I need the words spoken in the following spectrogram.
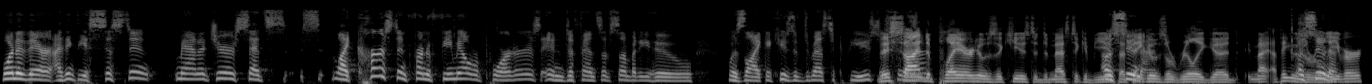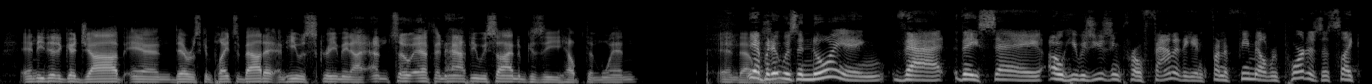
one of their, I think the assistant manager said, like, cursed in front of female reporters in defense of somebody who was like accused of domestic abuse. They Osuna. signed a player who was accused of domestic abuse. I think it was a really good. I think it oh, was a reliever, and he did a good job. And there was complaints about it, and he was screaming, "I'm so effing happy we signed him because he helped them win." And yeah, but a- it was annoying that they say, "Oh, he was using profanity in front of female reporters." It's like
